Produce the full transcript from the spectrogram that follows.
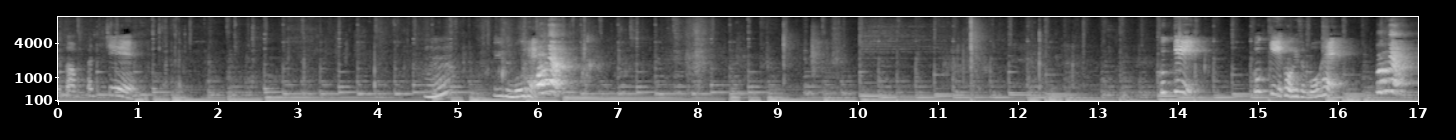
배가 아팠지? 응? 여기서 뭐해? 쿠키! 쿠키 거기서 뭐해? 빵야!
